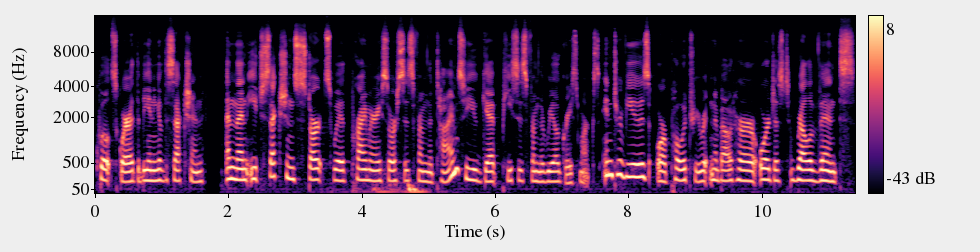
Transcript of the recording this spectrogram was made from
quilt square at the beginning of the section. And then each section starts with primary sources from the time. So you get pieces from the real Grace Marks interviews or poetry written about her or just relevant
